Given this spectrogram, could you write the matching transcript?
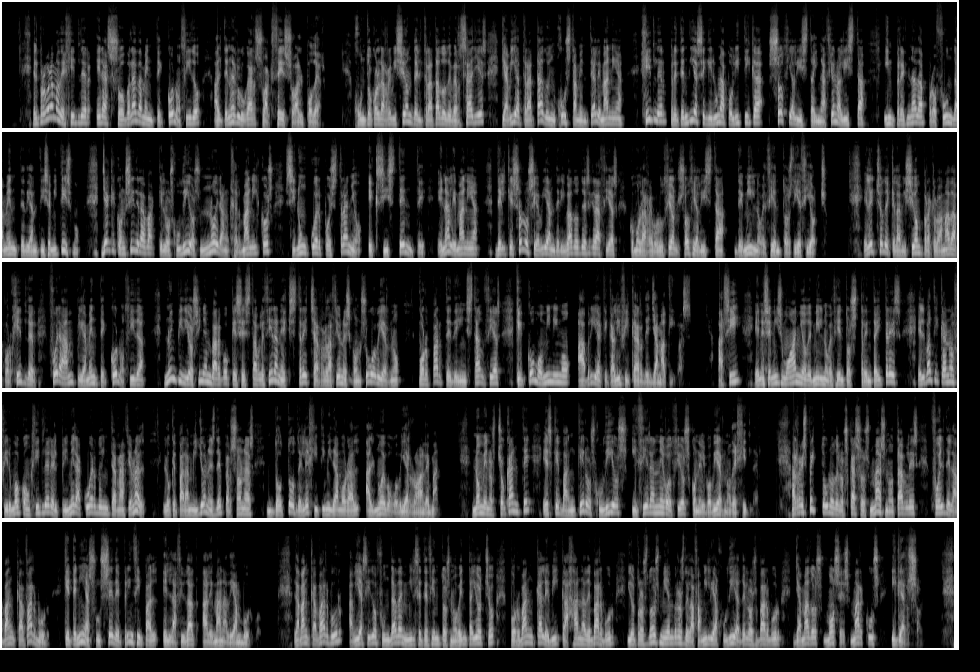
El programa de Hitler era sobradamente conocido al tener lugar su acceso al poder. Junto con la revisión del Tratado de Versalles, que había tratado injustamente a Alemania, Hitler pretendía seguir una política socialista y nacionalista impregnada profundamente de antisemitismo, ya que consideraba que los judíos no eran germánicos, sino un cuerpo extraño existente en Alemania del que sólo se habían derivado desgracias como la Revolución Socialista de 1918. El hecho de que la visión proclamada por Hitler fuera ampliamente conocida no impidió, sin embargo, que se establecieran estrechas relaciones con su gobierno por parte de instancias que como mínimo habría que calificar de llamativas. Así, en ese mismo año de 1933, el Vaticano firmó con Hitler el primer acuerdo internacional, lo que para millones de personas dotó de legitimidad moral al nuevo gobierno alemán. No menos chocante es que banqueros judíos hicieran negocios con el gobierno de Hitler. Al respecto, uno de los casos más notables fue el de la banca Warburg, que tenía su sede principal en la ciudad alemana de Hamburgo. La banca Warburg había sido fundada en 1798 por Banca Levi Kahana de Warburg y otros dos miembros de la familia judía de los Warburg llamados Moses Marcus y Gerson.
